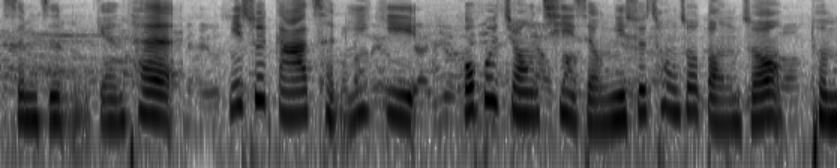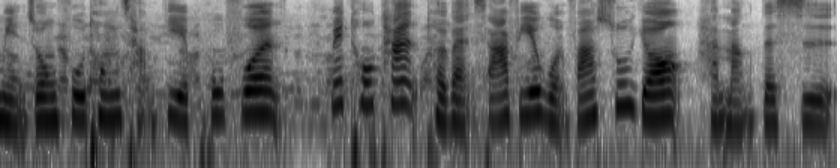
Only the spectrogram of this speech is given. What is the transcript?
甚至唔见脱。艺术家陈立基，我不将刺绣艺术创作当中同民众互通参与的部分，为偷探台湾社会的文化素养，还忙的是。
